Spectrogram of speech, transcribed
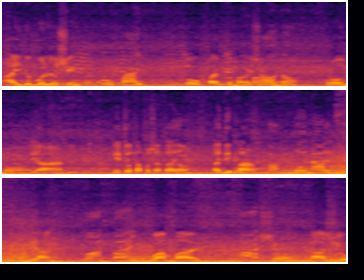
IWC? 2.5. So, 5 to mga isa. Chrono. Chrono. Yan. Dito, tapos na tayo. Ah, di pa. McDonald's. Yan. 1.5. 1.5. Casio. Casio.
